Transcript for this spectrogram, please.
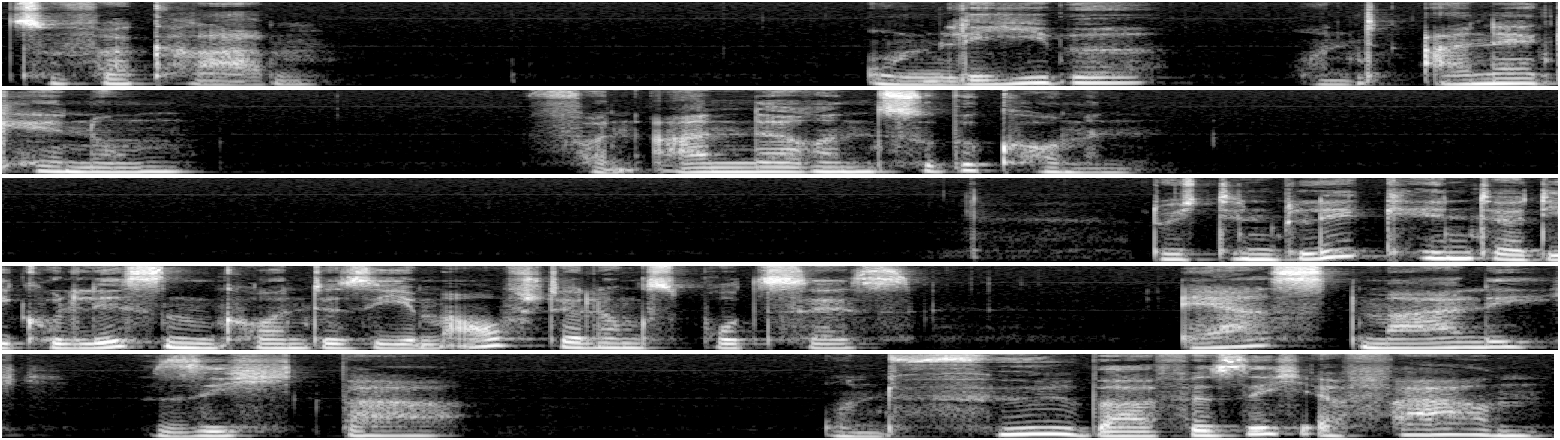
zu vergraben, um Liebe und Anerkennung von anderen zu bekommen. Durch den Blick hinter die Kulissen konnte sie im Aufstellungsprozess erstmalig sichtbar und fühlbar für sich erfahren,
